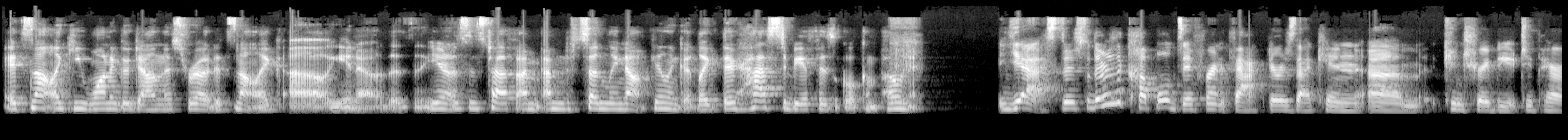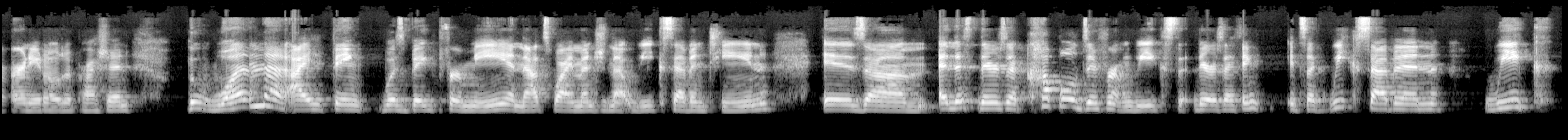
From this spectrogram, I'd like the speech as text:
it's not like you want to go down this road. It's not like, oh, you know, this, you know, this is tough. I'm I'm suddenly not feeling good. Like there has to be a physical component. Yes, there's so there's a couple different factors that can um, contribute to perinatal depression. The one that I think was big for me, and that's why I mentioned that week 17 is, um, and this there's a couple different weeks. There's I think it's like week seven, week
